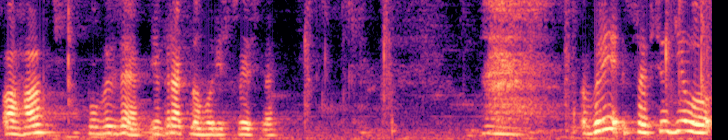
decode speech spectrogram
Ага, повезе, як рак на горі свисне. Ви це все діло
